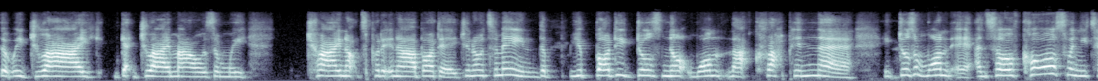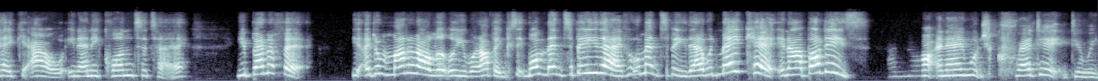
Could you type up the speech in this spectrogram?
that we dry get dry mouths and we try not to put it in our body. Do you know what I mean? The your body does not want that crap in there. It doesn't want it. And so of course when you take it out in any quantity, you benefit. It don't matter how little you were having because it wasn't meant to be there. If it were meant to be there, we'd make it in our bodies. And how much credit do we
